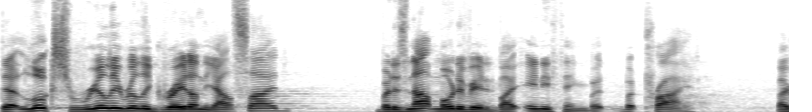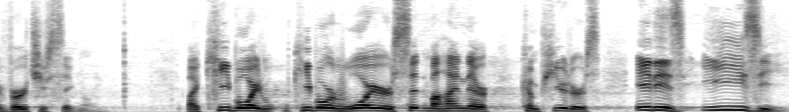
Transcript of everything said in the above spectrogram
that looks really, really great on the outside, but is not motivated by anything but, but pride, by virtue signaling, by keyboard, keyboard warriors sitting behind their computers. It is easy.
